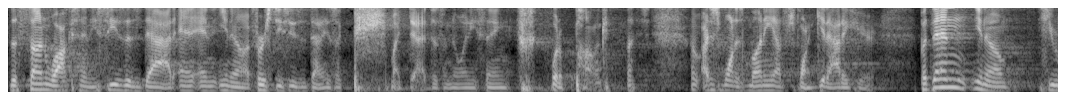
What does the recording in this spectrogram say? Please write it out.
the son walks in. He sees his dad, and, and you know, at first he sees his dad, and he's like, "My dad doesn't know anything. what a punk! I just want his money. I just want to get out of here." But then, you know, he,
